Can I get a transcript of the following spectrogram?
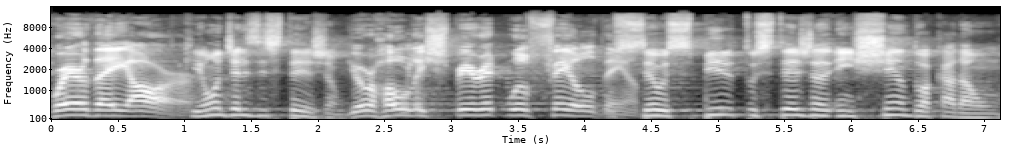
where they are, Que onde eles estejam, your Holy Spirit will fill o them. seu Espírito esteja enchendo a cada um.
